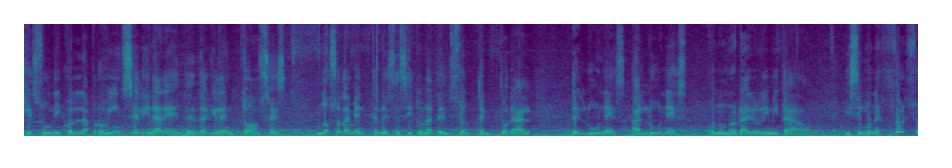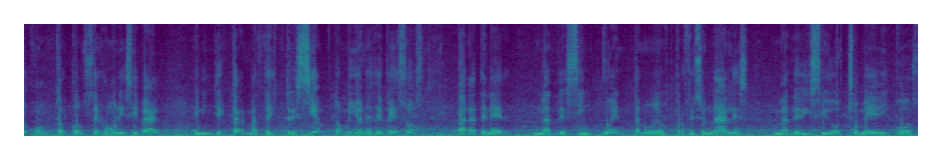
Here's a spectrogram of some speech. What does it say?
que es único en la provincia de Linares desde aquel entonces, no solamente necesita una atención temporal de lunes a lunes con un horario limitado. Hicimos un esfuerzo junto al Consejo Municipal en inyectar más de 300 millones de pesos para tener más de 50 nuevos profesionales, más de 18 médicos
